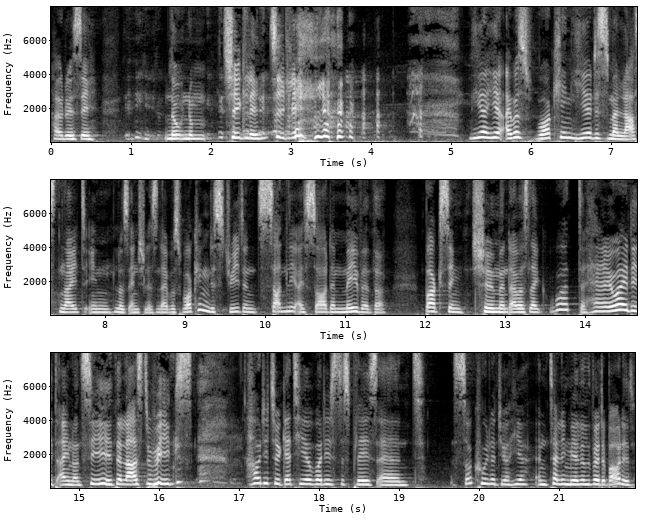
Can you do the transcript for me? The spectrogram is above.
how do I say? No, no, chiggly. yeah. yeah, yeah. I was walking here. This is my last night in Los Angeles, and I was walking the street, and suddenly I saw the Mayweather boxing gym, and I was like, "What the hell? Why did I not see it the last weeks? How did you get here? What is this place?" And so cool that you're here and telling me a little bit about it.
